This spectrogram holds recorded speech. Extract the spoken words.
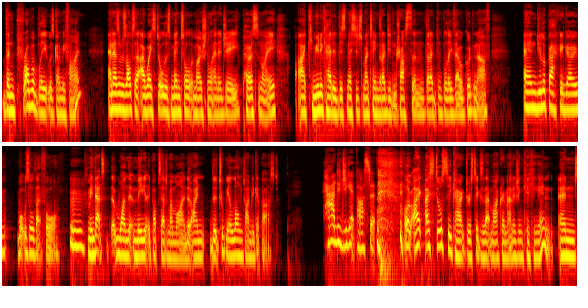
then probably it was going to be fine. And as a result of that, I wasted all this mental, emotional energy personally. I communicated this message to my team that I didn't trust them, that I didn't believe they were good enough. And you look back and go, what was all that for? Mm. I mean, that's the one that immediately pops out of my mind that I that took me a long time to get past. How did you get past it? Look, I, I still see characteristics of that micromanaging kicking in. And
